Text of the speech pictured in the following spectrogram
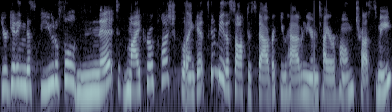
You're getting this beautiful knit micro plush blanket. It's going to be the softest fabric you have in your entire home, trust me.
